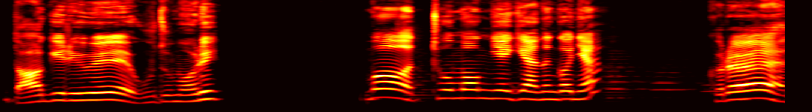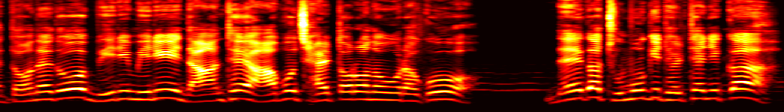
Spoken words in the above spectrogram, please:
나기리회의 우두머리? 뭐 두목 얘기하는 거냐? 그래 너네도 미리미리 나한테 아부 잘 떨어놓으라고. 내가 두목이 될 테니까.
